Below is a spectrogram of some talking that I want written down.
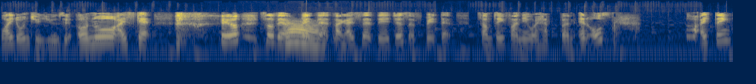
why don't you use it? Oh no, I scared. you know, so they're Yeah. afraid that, like I said, they're just afraid that something funny will happen. And also, I think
